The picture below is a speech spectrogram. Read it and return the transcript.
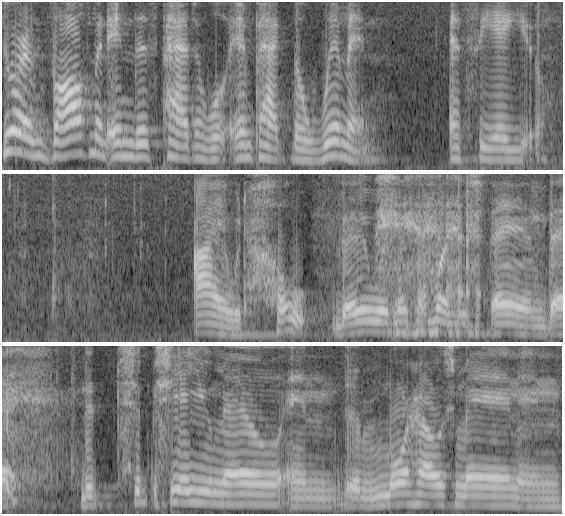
your involvement in this pageant will impact the women at CAU? I would hope that it would make them understand that the CAU male and the Morehouse men and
